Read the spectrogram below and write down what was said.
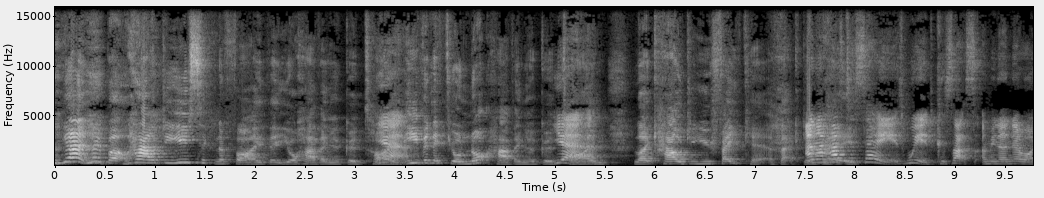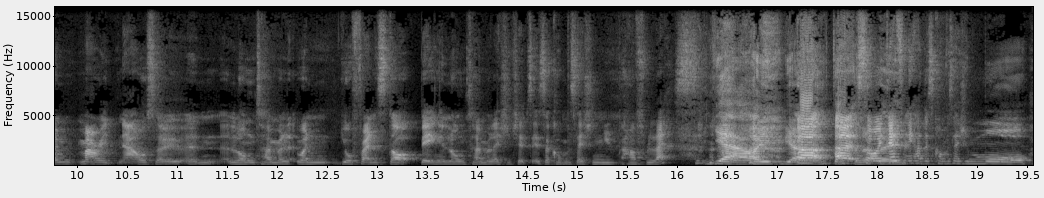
Yeah, no, but how do you signify that you're having a good time? Yeah. Even if you're not having a good Yeah. time, like how do you fake it effectively? And I have to say, it's weird because that's. I mean, I know I'm married now, so in a long term. When your friends start being in long term relationships, it's a conversation you have less. yeah, I, yeah, but uh, so I definitely had this conversation more.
